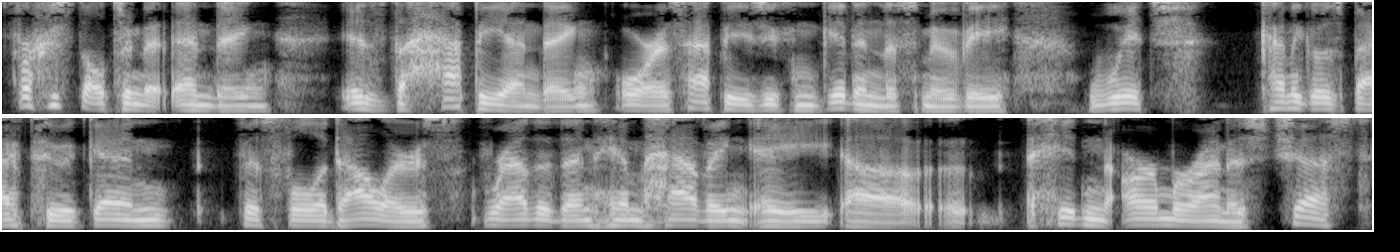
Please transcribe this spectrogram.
first alternate ending is the happy ending, or as happy as you can get in this movie, which kind of goes back to again fistful of dollars rather than him having a, uh, a hidden armor on his chest.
